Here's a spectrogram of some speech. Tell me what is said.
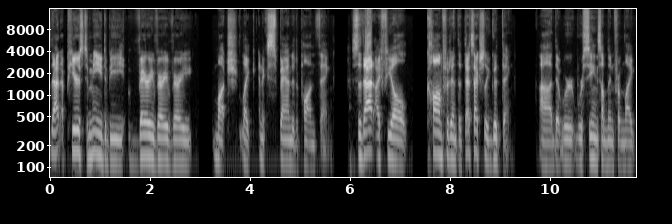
that appears to me to be very, very, very much like an expanded upon thing. So that I feel confident that that's actually a good thing. Uh, that we're we're seeing something from like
